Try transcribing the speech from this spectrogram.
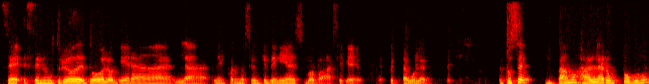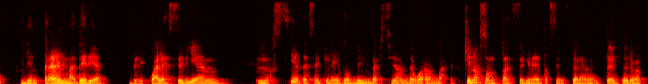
se, se, nutrió de todo lo que era la, la, información que tenía de su papá, así que espectacular. Entonces, vamos a hablar un poco y entrar en materia de cuáles serían los siete secretos de inversión de Warren Buffett, que no son tan secretos, sinceramente, pero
